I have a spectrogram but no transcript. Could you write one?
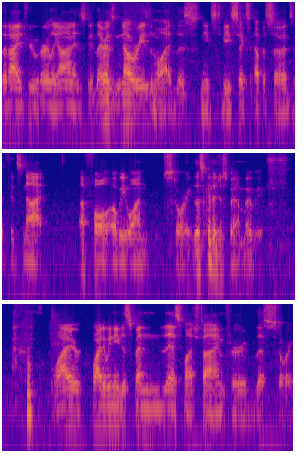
that I drew early on is dude, there is no reason why this needs to be six episodes if it's not a full Obi Wan story. This could have just been a movie. why why do we need to spend this much time for this story?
